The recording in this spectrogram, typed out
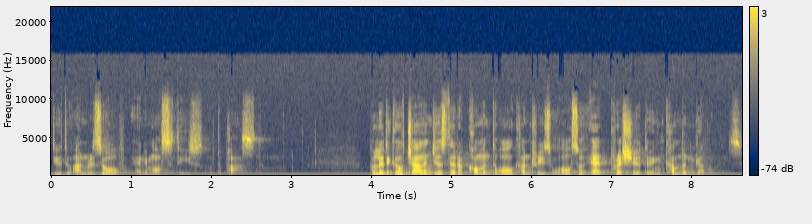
due to unresolved animosities of the past. Political challenges that are common to all countries will also add pressure to incumbent governments.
